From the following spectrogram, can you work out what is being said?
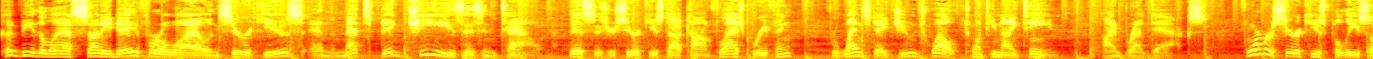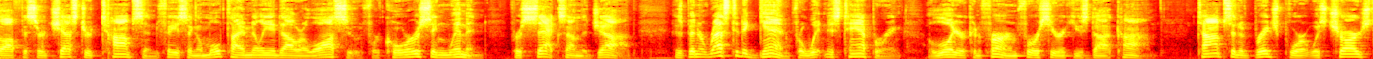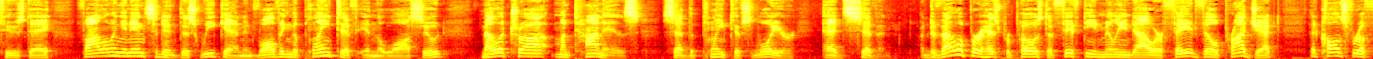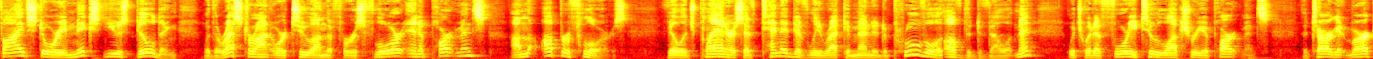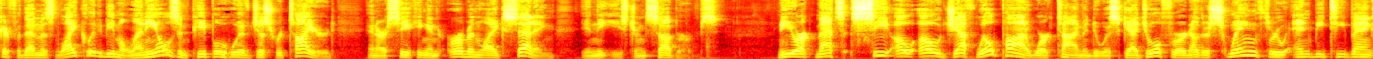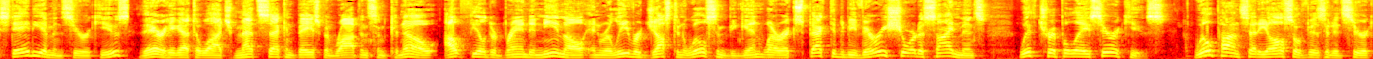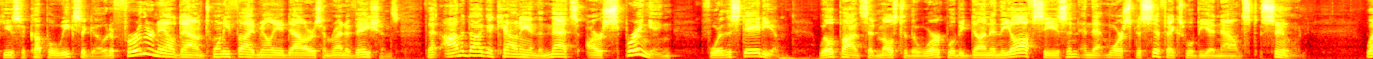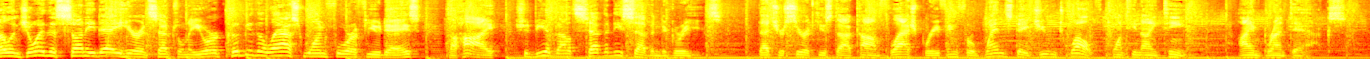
Could be the last sunny day for a while in Syracuse, and the Mets' big cheese is in town. This is your Syracuse.com flash briefing for Wednesday, June 12, 2019. I'm Brent Axe. Former Syracuse police officer Chester Thompson facing a multi million dollar lawsuit for coercing women for sex on the job has been arrested again for witness tampering, a lawyer confirmed for Syracuse.com. Thompson of Bridgeport was charged Tuesday following an incident this weekend involving the plaintiff in the lawsuit, Melitra Montanez, said the plaintiff's lawyer, Ed Sivin. A developer has proposed a $15 million Fayetteville project that calls for a five story mixed use building with a restaurant or two on the first floor and apartments on the upper floors. Village planners have tentatively recommended approval of the development, which would have 42 luxury apartments. The target market for them is likely to be millennials and people who have just retired and are seeking an urban like setting in the eastern suburbs. New York Mets COO Jeff Wilpon worked time into his schedule for another swing through NBT Bank Stadium in Syracuse. There, he got to watch Mets second baseman Robinson Cano, outfielder Brandon Nimmo, and reliever Justin Wilson begin what are expected to be very short assignments with AAA Syracuse. Wilpon said he also visited Syracuse a couple weeks ago to further nail down $25 million in renovations that Onondaga County and the Mets are springing for the stadium. Wilpon said most of the work will be done in the off season and that more specifics will be announced soon. Well, enjoy this sunny day here in central New York. Could be the last one for a few days. The high should be about 77 degrees. That's your Syracuse.com flash briefing for Wednesday, June 12th, 2019. I'm Brent Axe.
